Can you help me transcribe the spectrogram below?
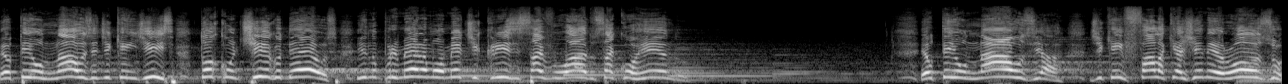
Eu tenho náusea de quem diz: "Tô contigo, Deus", e no primeiro momento de crise sai voado, sai correndo. Eu tenho náusea de quem fala que é generoso,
